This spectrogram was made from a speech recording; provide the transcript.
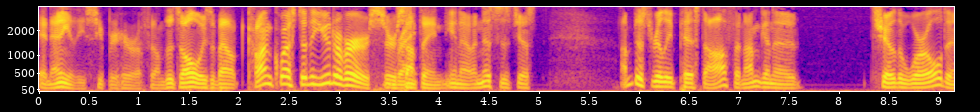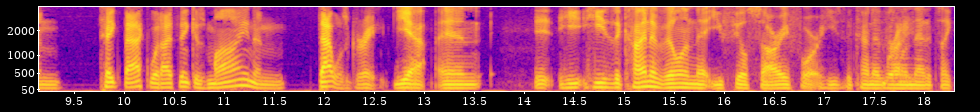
in any of these superhero films. It's always about conquest of the universe or Right. something, you know. And this is just, I'm just really pissed off, and I'm gonna show the world and take back what I think is mine, and that was great. Yeah, and it, he he's the kind of villain that you feel sorry for. He's the kind of villain Right. that it's like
